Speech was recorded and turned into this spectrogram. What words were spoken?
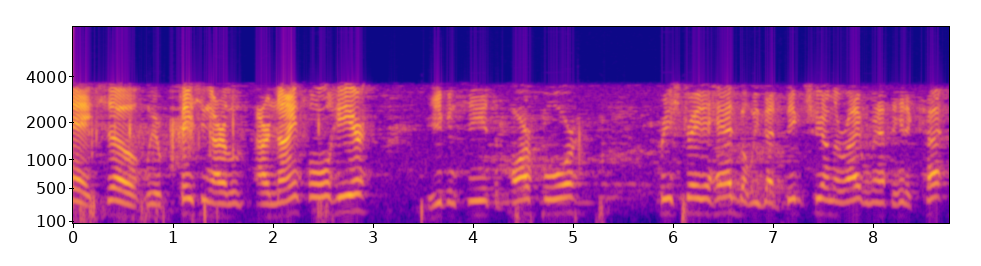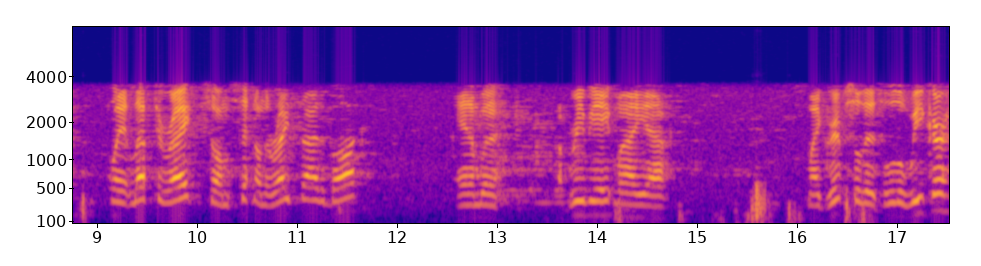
Okay, so we're facing our our ninth hole here. You can see, it's a par four, pretty straight ahead, but we've got big tree on the right. We're gonna have to hit a cut, play it left to right. So I'm sitting on the right side of the box, and I'm gonna abbreviate my uh, my grip so that it's a little weaker,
